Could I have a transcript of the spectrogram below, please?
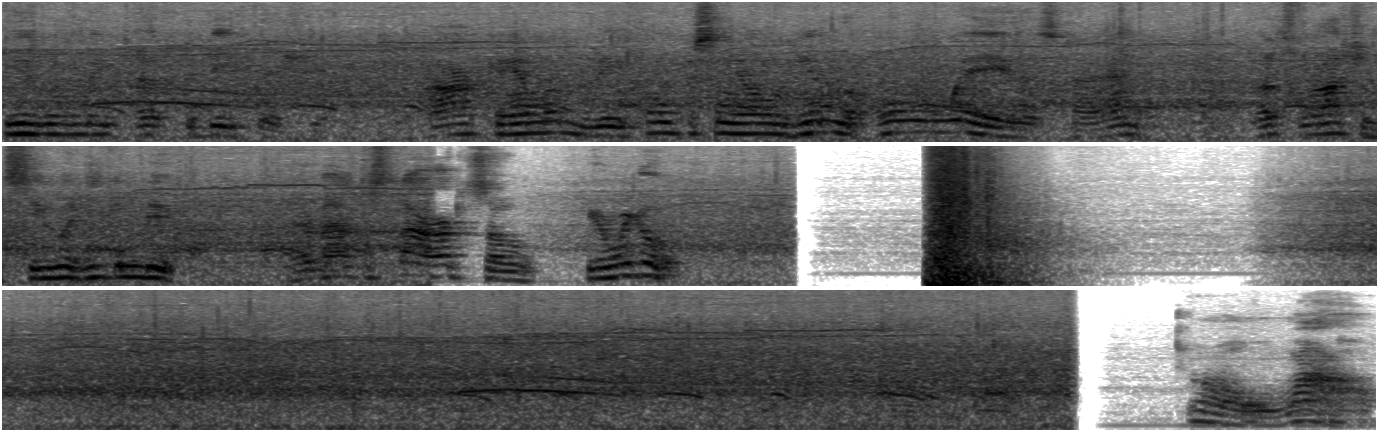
he's going to be tough to beat this year. Our camera will be focusing on him the whole way this time. Let's watch and see what he can do. They're about to start, so here we go. Oh, wow.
